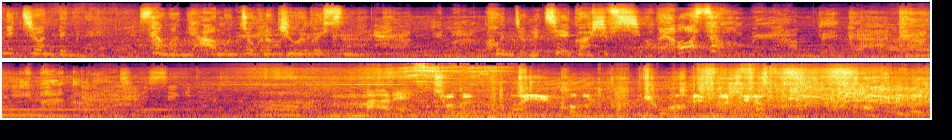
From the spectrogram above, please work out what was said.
이오닉 지원 때문에 상황이 아몬 쪽으로 기울고 있습니다. 혼종을 제거하십시오. 어서! 강림하노라. 말해 적은 아이컵을 표할 것이다. 업그레이드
